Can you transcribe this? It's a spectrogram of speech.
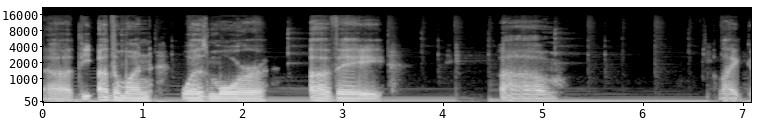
uh, the other one was more of a um, like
